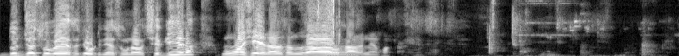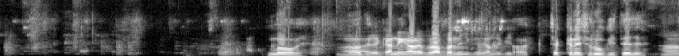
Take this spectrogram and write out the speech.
ਦੂਜੇ ਸੂਬੇ ਇਸ ਝੋਟੀਆਂ ਸੂਣਾ ਛਿੱਗੀ ਹੈ ਨਾ? ਮੂੰਹੋਂ ਛੇ ਦਾਂ ਸੰਧੂ ਸਾਹਿਬ ਵਿਖਾ ਦਿੰਦੇ ਆਪਾਂ। ਲਓ ਵੇ ਹਾਂ ਇਹ ਕੰਨੀਆਂ ਵਾਲੇ ਬਰਾਬਰ ਨਹੀਂ ਕੀਤੀ ਆਹ ਚੱਕਣੇ ਸ਼ੁਰੂ ਕੀਤੇ ਜੇ। ਹਾਂ।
